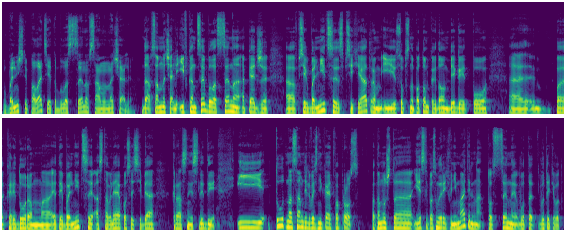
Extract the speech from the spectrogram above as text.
В больничной палате это была сцена в самом начале. Да, в самом начале. И в конце была сцена, опять же, э, в психбольнице с психиатром. И, собственно, потом, когда он бегает по, по коридорам этой больницы, оставляя после себя красные следы. И тут, на самом деле, возникает вопрос – Потому что, если посмотреть внимательно, то сцены, вот, вот эти вот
